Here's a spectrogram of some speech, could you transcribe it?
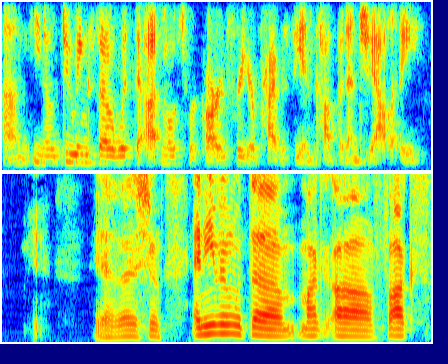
um, you know, doing so with the utmost regard for your privacy and confidentiality. Yeah, yeah, that is true. And even with the uh, Fox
